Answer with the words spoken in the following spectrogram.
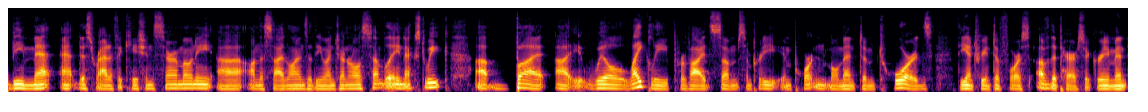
be met at this ratification ceremony uh, on the sidelines of the UN General Assembly next week, uh, but uh, it will likely provide some some pretty important momentum towards the entry into force of the Paris Agreement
